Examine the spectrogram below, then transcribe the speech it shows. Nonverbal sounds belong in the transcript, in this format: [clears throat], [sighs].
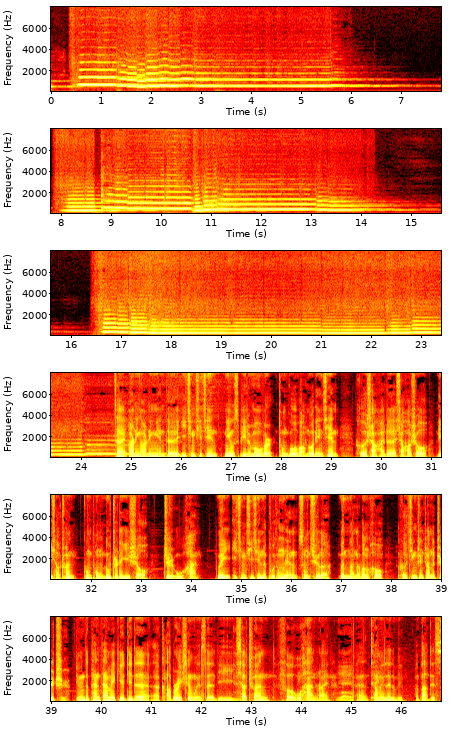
在2020年的疫情期间，Nils Petter Molvær 通过网络连线和上海的小号手李小川共同录制的一首《致武汉》，为疫情期间的普通人送去了温暖的问候。和精神上的支持。During the pandemic, you did a, a collaboration with uh, the Xiaochuan for Wuhan, right? Yeah. yeah. Uh, tell me a little bit about this.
